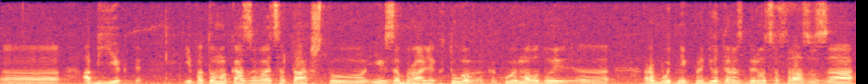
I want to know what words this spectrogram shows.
э, объекты, и потом оказывается так, что их забрали. Кто, какой молодой э, работник придет и разберется сразу за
